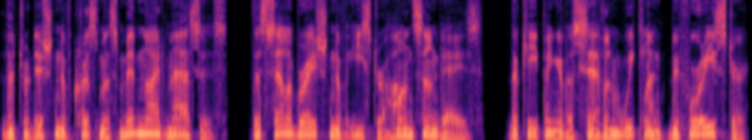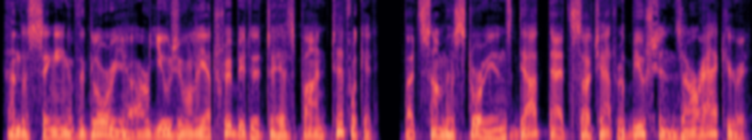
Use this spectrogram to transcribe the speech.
The tradition of Christmas midnight masses, the celebration of Easter on Sundays, the keeping of a seven-week Lent before Easter, and the singing of the Gloria are usually attributed to his pontificate, but some historians doubt that such attributions are accurate.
